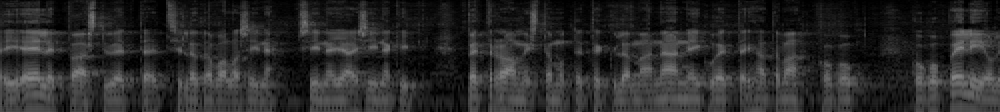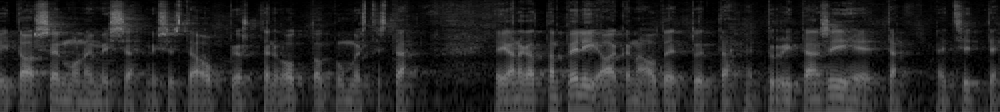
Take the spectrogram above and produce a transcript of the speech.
ei eilen päästy, että, että sillä tavalla siinä, siinä jäi siinäkin petraamista, mutta että kyllä mä näen, niin kuin, että ihan tämä koko, koko peli oli taas semmoinen, missä, missä sitä oppia olisi pitänyt ottaa. Mun mielestä sitä ei ainakaan tämän pelin aikana otettu, että, että pyritään siihen, että, että sitten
